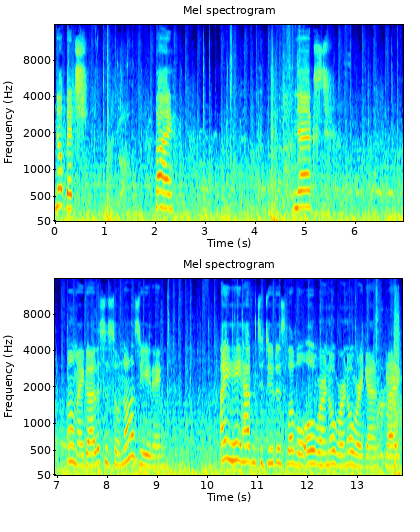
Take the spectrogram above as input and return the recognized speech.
Nope, bitch. Bye. Next. Oh my god, this is so nauseating. I hate having to do this level over and over and over again. Like,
